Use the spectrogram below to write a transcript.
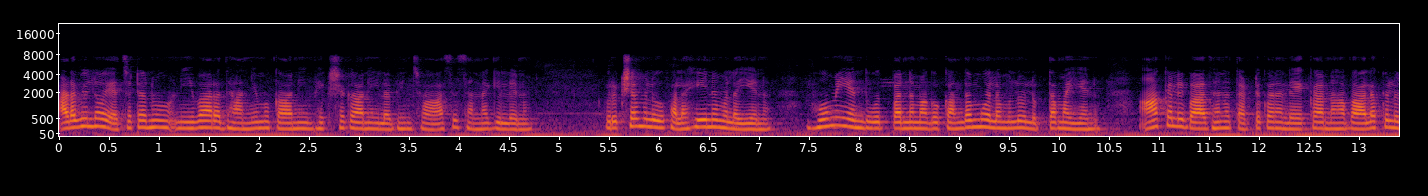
అడవిలో ఎచ్చటను నీవార ధాన్యము కానీ భిక్ష కానీ లభించు ఆశ సన్నగిల్లెను. వృక్షములు ఫలహీనములయ్యాను. భూమి ఎందు ఉత్పన్నమగు కందమూలములు లుప్తమయ్యెను. ఆకలి బాధను తట్టుకొనలేక నా బాలకులు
